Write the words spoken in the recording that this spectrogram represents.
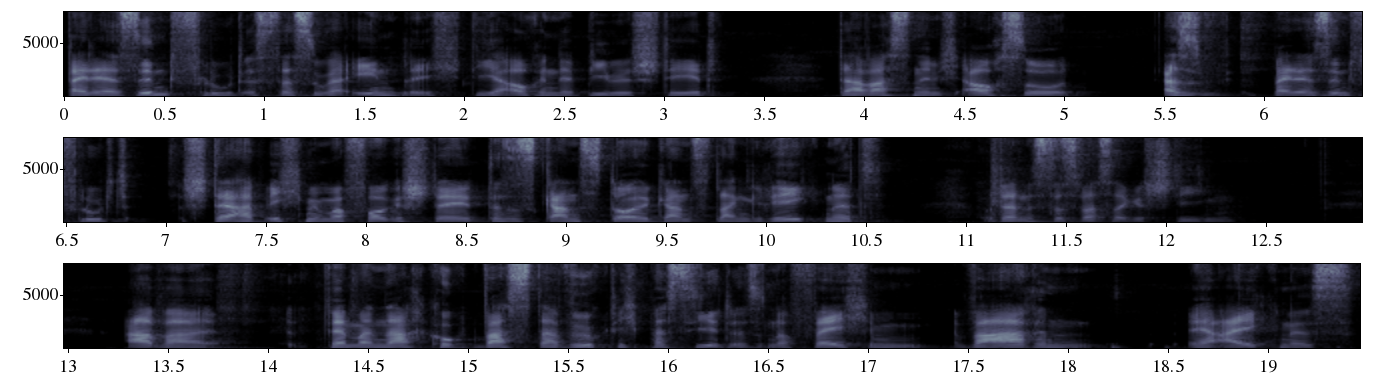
Bei der Sintflut ist das sogar ähnlich, die ja auch in der Bibel steht. Da war es nämlich auch so, also bei der Sintflut habe ich mir mal vorgestellt, dass es ganz doll, ganz lang regnet und dann ist das Wasser gestiegen. Aber wenn man nachguckt, was da wirklich passiert ist und auf welchem wahren Ereignis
